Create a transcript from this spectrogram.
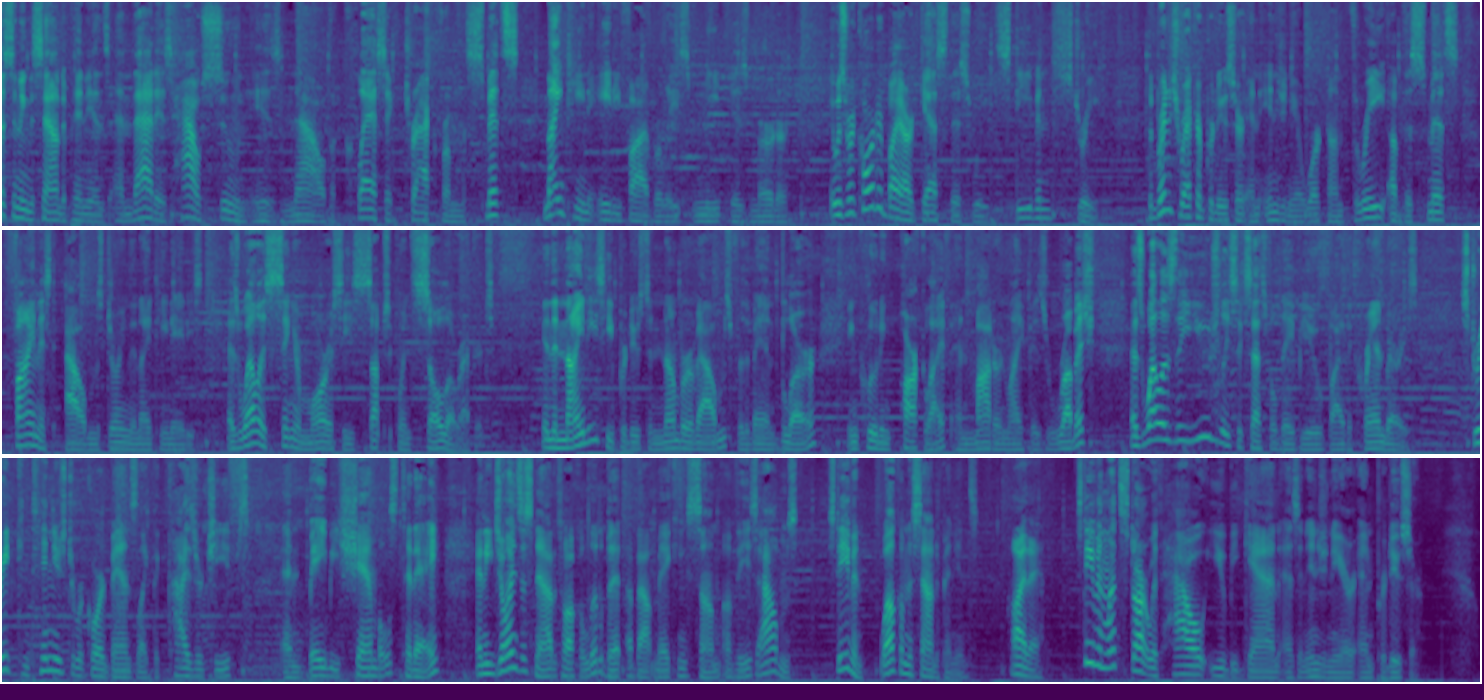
Listening to Sound Opinions, and that is How Soon Is Now, the classic track from the Smiths' 1985 release, Meat is Murder. It was recorded by our guest this week, Stephen Street. The British record producer and engineer worked on three of the Smiths' finest albums during the 1980s, as well as singer Morrissey's subsequent solo records. In the 90s, he produced a number of albums for the band Blur, including Parklife and Modern Life is Rubbish, as well as the hugely successful debut by the Cranberries. Street continues to record bands like the Kaiser Chiefs and Babyshambles today, and he joins us now to talk a little bit about making some of these albums. Stephen, welcome to Sound Opinions. Hi there. Stephen, let's start with how you began as an engineer and producer.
